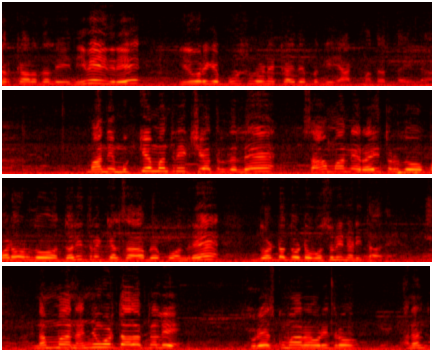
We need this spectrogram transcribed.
ಸರ್ಕಾರದಲ್ಲಿ ನೀವೇ ಇದ್ದೀರಿ, ಇದುವರೆಗೆ ಭೂ ಸುಧಾರಣೆ ಕಾಯ್ದೆ ಬಗ್ಗೆ ಯಾಕೆ ಮಾತಾಡ್ತಾ ಇಲ್ಲ? ಮಾನ್ಯ ಮುಖ್ಯಮಂತ್ರಿ ಕ್ಷೇತ್ರದಲ್ಲೇ ಸಾಮಾನ್ಯ ರೈತರದು, ಬಡವರದು ದಲಿತರ ಕೆಲಸ ಆಗಬೇಕು ಅಂದರೆ ದೊಡ್ಡ ದೊಡ್ಡ ವಸೂಲಿ ನಡೀತಾ ಇದೆ. ನಮ್ಮ ನಂಜನಗೂಡು ತಾಲೂಕಿನಲ್ಲಿ ಸುರೇಶ್ ಕುಮಾರ್ ಅವರಿದ್ದರು ಅನಂತ್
